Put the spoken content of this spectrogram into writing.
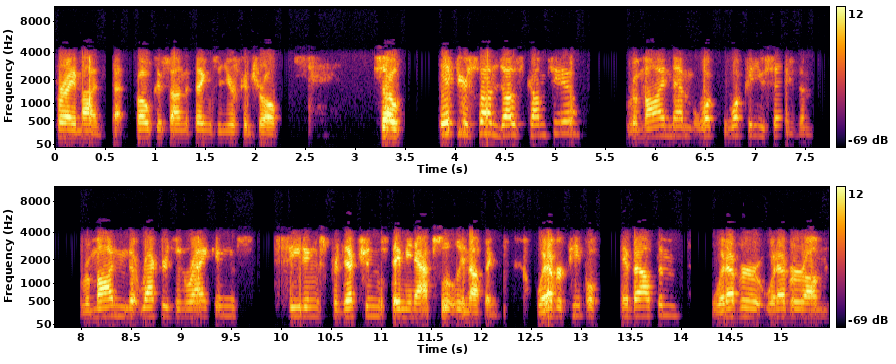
prey mindset. Focus on the things in your control. So if your son does come to you, remind them what what can you say to them? Remind them that records and rankings, seedings, predictions, they mean absolutely nothing. Whatever people say about them, whatever whatever um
